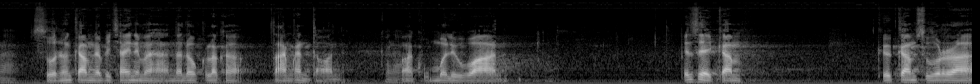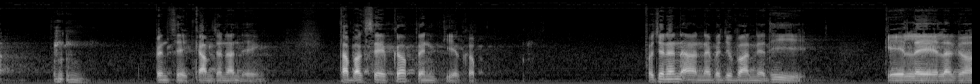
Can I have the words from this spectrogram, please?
รับส่วนของกรรมเนี่ยไปใช้ในมหานรก แล้วก็ตามขั้นตอนครับมาขุมบริวาร เป็นเศษกรรม คือกรรมสุราเป็นเศษกรรมเท่านั้นเอง ตับอักเสบก็เป็นเกี่ยวกับ เพราะฉะนั้นอ่าในปัจจุบันเนี่ยที่เกเรแล้วก็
